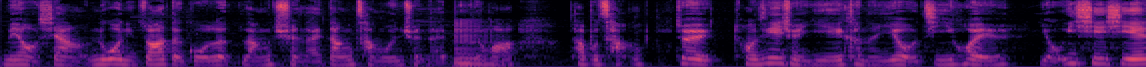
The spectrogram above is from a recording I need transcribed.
没有像如果你抓德国的狼犬来当长吻犬来比的话，它不长。所以黄金猎犬也可能也有机会有一些些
